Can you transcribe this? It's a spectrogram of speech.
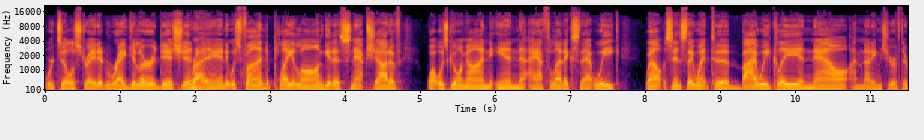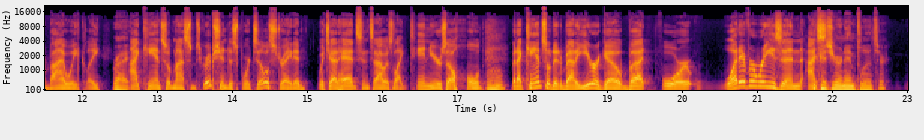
Sports Illustrated regular edition, Right. and it was fun to play along, get a snapshot of what was going on in athletics that week. Well, since they went to biweekly, and now I'm not even sure if they're biweekly. Right. I canceled my subscription to Sports Illustrated, which I'd had since I was like 10 years old. Mhm. But I canceled it about a year ago. But for whatever reason, I because you're an influencer.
